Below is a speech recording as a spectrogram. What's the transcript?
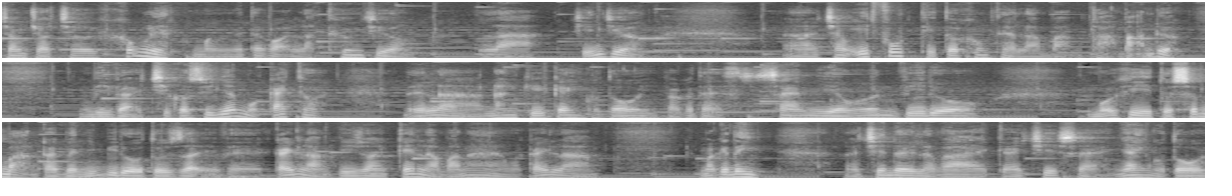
trong trò chơi khốc liệt mà người ta gọi là thương trường là chiến trường. À, trong ít phút thì tôi không thể làm bạn thỏa mãn được. Vì vậy chỉ có duy nhất một cách thôi. Đấy là đăng ký kênh của tôi và có thể xem nhiều hơn video. Mỗi khi tôi xuất bản đặc biệt những video tôi dạy về cách làm kinh doanh cách làm bán hàng và cách làm marketing trên đây là vài cái chia sẻ nhanh của tôi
